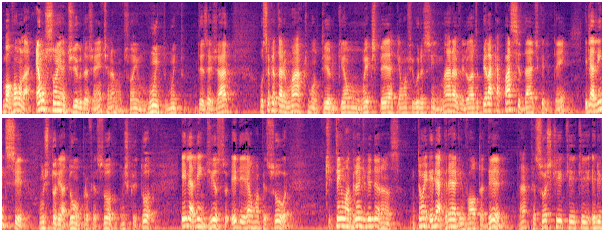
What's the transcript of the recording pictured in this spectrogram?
Bom, vamos lá. É um sonho antigo da gente, né? um sonho muito, muito desejado. O secretário Marcos Monteiro, que é um expert, que é uma figura assim maravilhosa, pela capacidade que ele tem, ele além de ser um historiador, um professor, um escritor, ele além disso, ele é uma pessoa que tem uma grande liderança. Então ele agrega em volta dele né, pessoas que, que, que ele,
